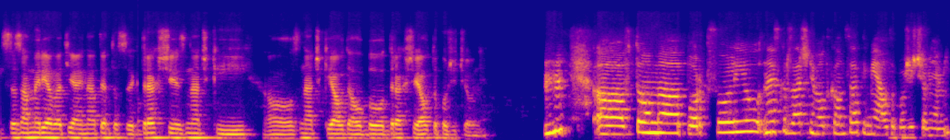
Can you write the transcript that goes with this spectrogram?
sa zameriavate aj na tento sektor, drahšie značky, o, značky aut alebo drahšie autopožičovne? Uh-huh. Uh, v tom portfóliu, najskôr začnem od konca tými autopožičovňami.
